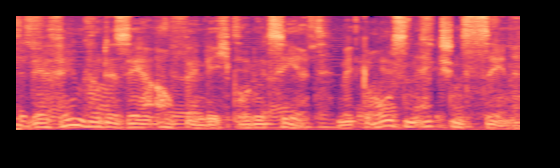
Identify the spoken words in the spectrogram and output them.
Der Film wurde sehr aufwendig produziert, mit großen Action-Szenen.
